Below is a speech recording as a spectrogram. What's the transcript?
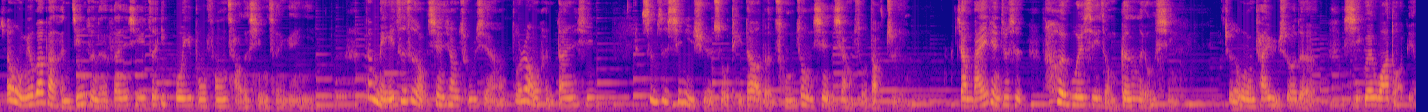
虽然我没有办法很精准的分析这一波一波风潮的形成原因，但每一次这种现象出现啊，都让我很担心，是不是心理学所提到的从众现象所导致的？讲白一点，就是它会不会是一种跟流行？就是我们台语说的“习归挖短边”。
